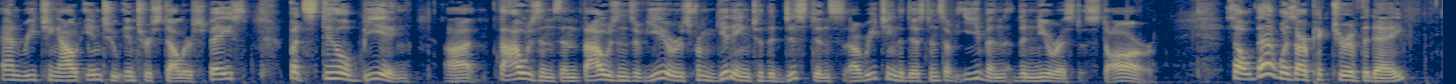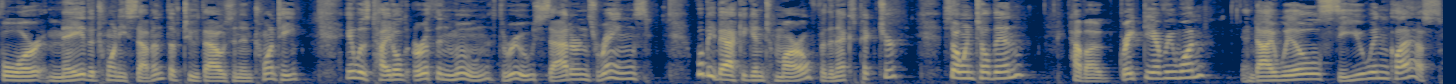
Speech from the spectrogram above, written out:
and reaching out into interstellar space, but still being uh, thousands and thousands of years from getting to the distance, uh, reaching the distance of even the nearest star. So that was our picture of the day for May the 27th of 2020. It was titled Earth and Moon Through Saturn's Rings. We'll be back again tomorrow for the next picture. So until then, have a great day, everyone, and I will see you in class.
